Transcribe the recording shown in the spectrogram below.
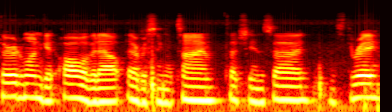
Third one, get all of it out every single time. Touch the inside. That's 3.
